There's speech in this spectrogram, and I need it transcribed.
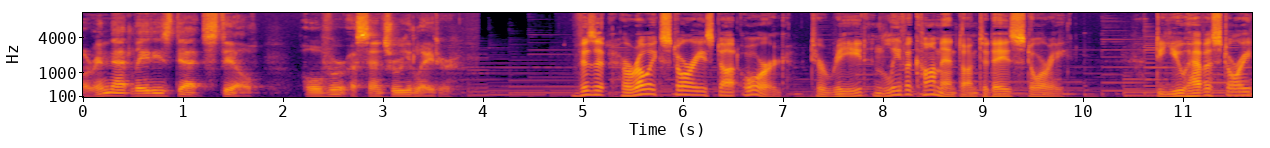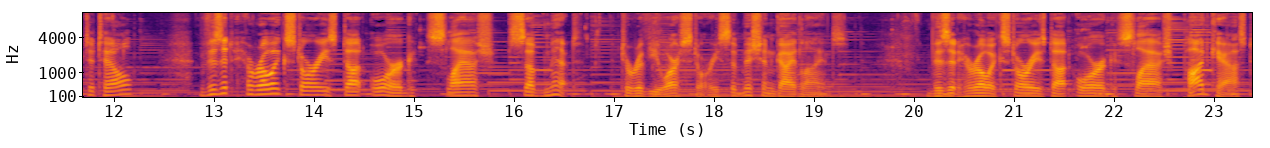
are in that lady's debt still, over a century later. Visit heroicstories.org to read and leave a comment on today's story. Do you have a story to tell? Visit heroicstories.org/submit to review our story submission guidelines. Visit heroicstories.org/podcast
